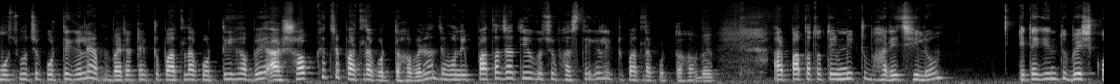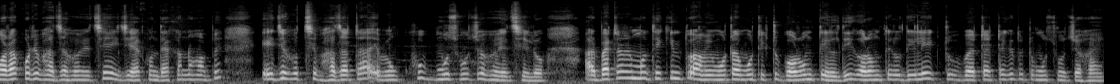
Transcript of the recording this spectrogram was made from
মুচমুচে করতে গেলে আপনার ব্যাটারটা একটু পাতলা করতেই হবে। আর সব ক্ষেত্রে পাতলা করতে হবে না। যেমন এই পাতা জাতীয় কিছু ভাজতে গেলে একটু পাতলা করতে হবে। আর পাতাটা তো এমনি একটু ভারী ছিল। estilo এটা কিন্তু বেশ কড়া করে ভাজা হয়েছে, এই যে এখন দেখানো হবে। এই যে হচ্ছে ভাজাটা এবং খুব মুচমুচে হয়েছিল। আর ব্যাটারের মধ্যে কিন্তু আমি মোটামুটি একটু গরম তেল দিই। গরম তেল দিলে একটু ব্যাটারটা কিন্তু একটু মুচমুচে হয়।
